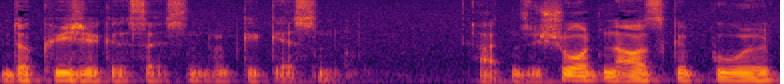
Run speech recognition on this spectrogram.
in der Küche gesessen und gegessen. Hatten sie Schoten ausgepult,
